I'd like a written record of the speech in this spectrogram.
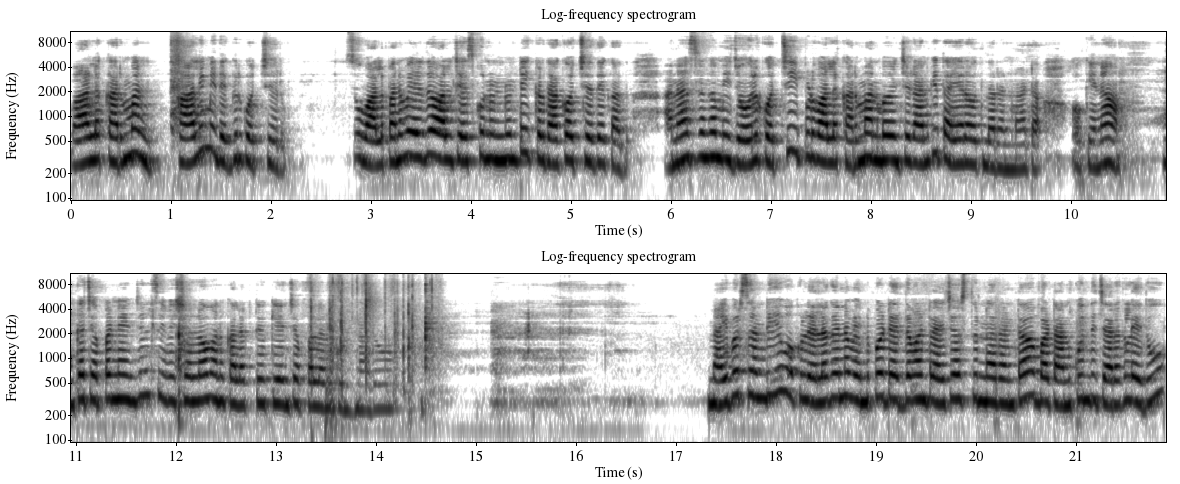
వాళ్ళ కర్మ ఖాళీ మీ దగ్గరికి వచ్చారు. సో వాళ్ళ పని ఏదో వాళ్ళు చేసుకొని ఉండుంటే ఇక్కడ దాకా వచ్చేదే కాదు. అనవసరంగా మీ జోలికి వచ్చి ఇప్పుడు వాళ్ళ కర్మ అనుభవించడానికి తయారవుతున్నారనమాట ఓకేనా? ఇంకా చెప్పండి ఏంజల్స్? ఈ విషయంలో మన కలెక్టివ్కి ఏం చెప్పాలనుకుంటున్నారు? నైబర్స్ అండి ఒకళ్ళు ఎలాగైనా వెన్నుపోటు వేద్దామని ట్రై చేస్తున్నారంట బట్ అనుకుంది జరగలేదు.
